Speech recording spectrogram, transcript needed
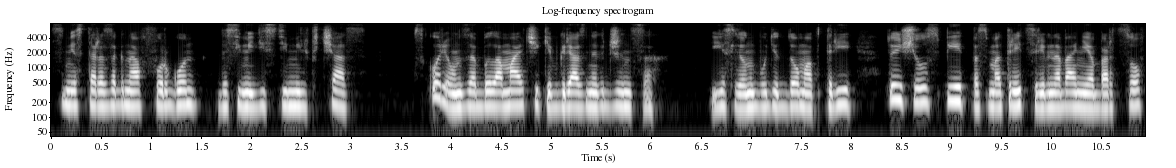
с места разогнав фургон до 70 миль в час. Вскоре он забыл о мальчике в грязных джинсах. Если он будет дома в три, то еще успеет посмотреть соревнования борцов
